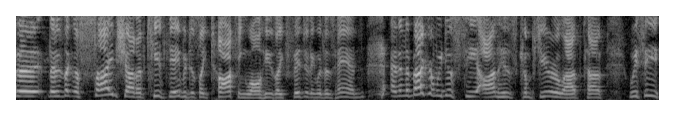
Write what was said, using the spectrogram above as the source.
the there's like a side shot of Keith David just like talking while he's like fidgeting with his hands, and in the background we just see on his computer laptop we see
